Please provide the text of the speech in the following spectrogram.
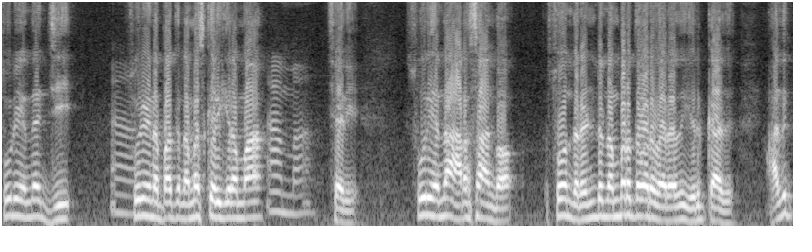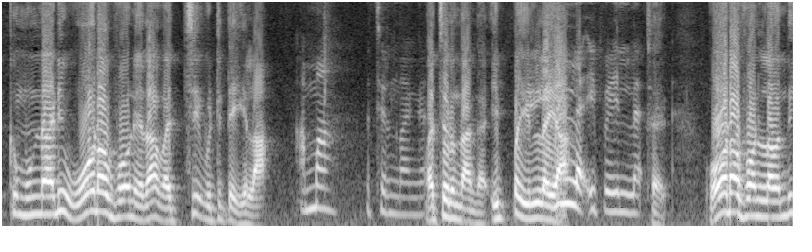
சூரியன் தான் ஜி சூரியனை பார்த்து நமஸ்கரிக்கிறோமா? சரி. சூரியன் தான் அரசாங்கம். ஸோ இந்த ரெண்டு நம்பரை தவிர வேற எதுவும் இருக்காது. அதுக்கு முன்னாடி ஓடோ ஃபோன் ஏதாவது வச்சு விட்டுட்டீங்களா? அம்மா வச்சிருந்தாங்க. வச்சிருந்தாங்க. இப்ப இல்லையா? இல்ல இப்ப இல்ல. சரி. ஓடோ ஃபோன்ல வந்து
